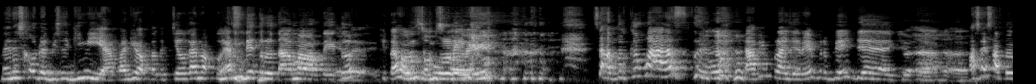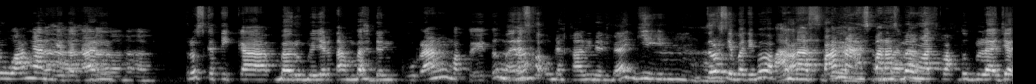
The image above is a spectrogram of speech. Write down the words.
Menes kok udah bisa gini ya. Apalagi waktu kecil kan waktu SD terutama waktu itu Iya, kita homeschooling homeschooling. satu kelas tapi pelajarannya berbeda gitu. Maksudnya satu ruangan gitu kan. Terus ketika baru belajar tambah dan kurang waktu itu Mbak Nes kok udah kali dan bagi. Terus tiba-tiba waktu Panas gitu ya, panas, panas, panas. banget waktu belajar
